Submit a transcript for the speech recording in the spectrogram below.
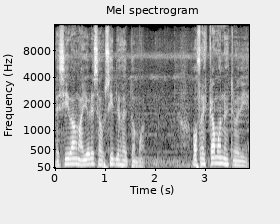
reciban mayores auxilios de tu amor. Ofrezcamos nuestro día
